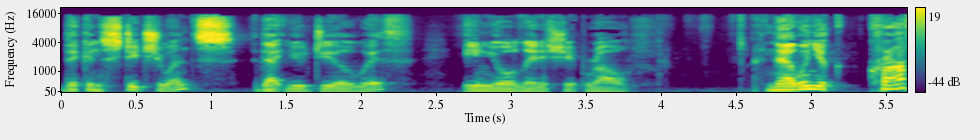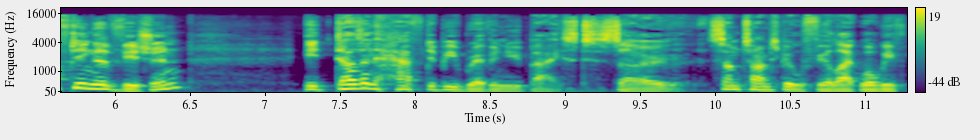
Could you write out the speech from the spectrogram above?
the constituents that you deal with in your leadership role. Now, when you're crafting a vision, it doesn't have to be revenue based. So sometimes people feel like, well, we've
